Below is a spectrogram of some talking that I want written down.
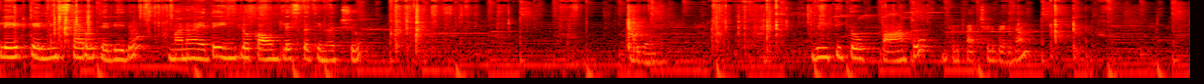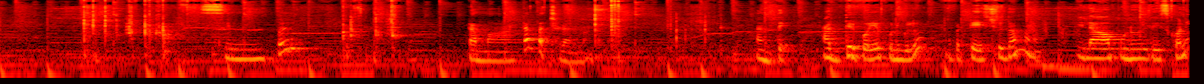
ప్లేట్కి ఎన్ని ఇస్తారో తెలీదు. మనం అయితే ఇంట్లో కౌంట్లెస్గా తినొచ్చు. వీటితో పాటు ఇక్కడ పచ్చడి పెడదాం. సింపుల్ టమాటా పచ్చడి అన్నమాట. అంతే. అద్దరిపోయే పునుగులు. ఒక టేస్ట్ చూద్దాం మనం. ఇలా పునుగులు తీసుకొని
